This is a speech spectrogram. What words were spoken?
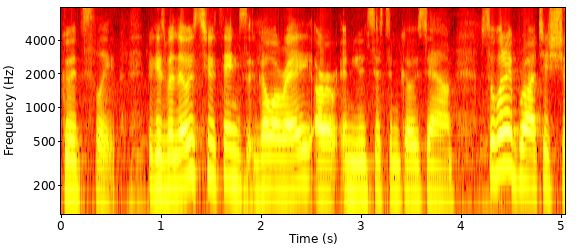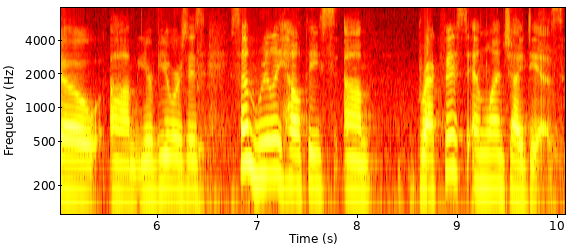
good sleep. Because when those two things go away, our immune system goes down. So what I brought to show um, your viewers is some really healthy um, breakfast and lunch ideas.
